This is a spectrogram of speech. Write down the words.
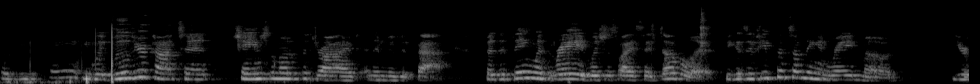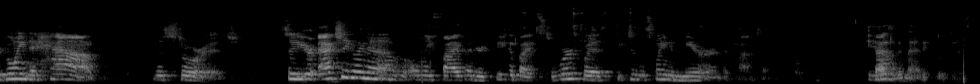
So you would change, you would move your content, change the mode of the drive, and then move it back. But the thing with RAID, which is why I said double it, because if you put something in RAID mode, you're going to have the storage. So you're actually going to have only 500 gigabytes to work with because it's going to mirror the content. It That's- automatically does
